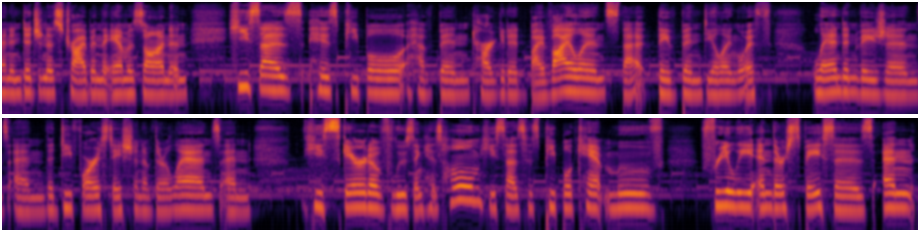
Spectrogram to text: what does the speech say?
an indigenous tribe in the Amazon. And he says his people have been targeted by violence, that they've been dealing with land invasions and the deforestation of their lands. And he's scared of losing his home. He says his people can't move freely in their spaces. And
